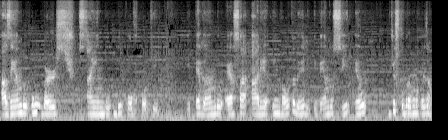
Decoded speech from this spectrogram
fazendo um burst saindo do corpo aqui e pegando essa área em volta dele e vendo se eu descubro alguma coisa.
